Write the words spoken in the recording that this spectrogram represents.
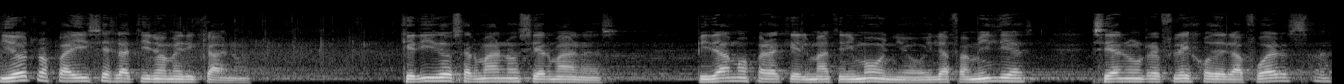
y otros países latinoamericanos. Queridos hermanos y hermanas, pidamos para que el matrimonio y las familias sean un reflejo de la fuerza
